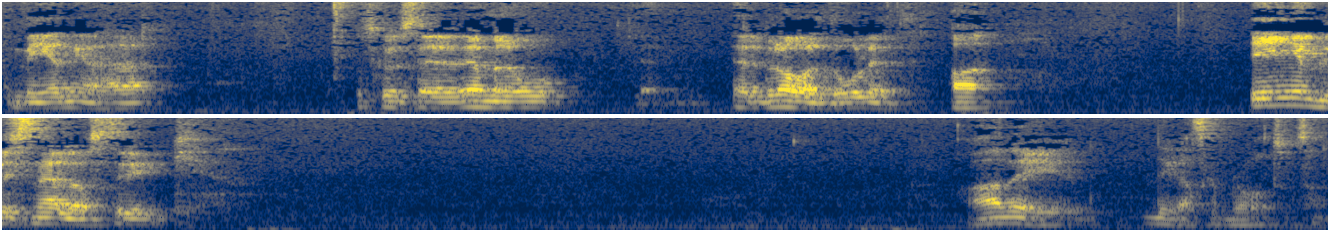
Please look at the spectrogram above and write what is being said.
meningar här. Då ska vi säga, ja men och, är det bra eller dåligt? Ja. Ingen blir snäll av stryk. Ja, det är det är ganska bra trots allt.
